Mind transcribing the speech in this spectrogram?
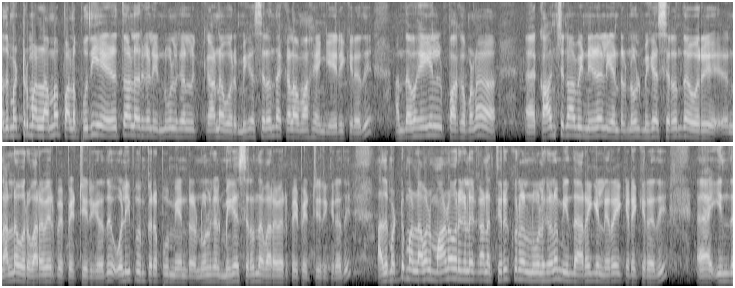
அது மட்டுமல்லாமல் பல புதிய எழுத்தாளர்களின் நூல்களுக்கான ஒரு மிக சிறந்த களமாக இங்கே இருக்கிறது. அந்த வகையில் பார்க்க போனால் காஞ்சனாவின் நிழல் என்ற நூல் மிக சிறந்த ஒரு நல்ல ஒரு வரவேற்பை பெற்றிருக்கிறது. ஒழிப்பும் பிறப்பும் என்ற நூல்கள் மிக சிறந்த வரவேற்பை பெற்றிருக்கிறது. அது மட்டுமல்லாமல் மாணவர்களுக்கான திருக்குறள் நூல்களும் இந்த அரங்கில் நிறைய கிடைக்கிறது. இந்த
